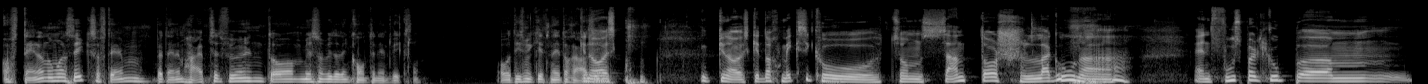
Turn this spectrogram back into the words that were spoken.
auf deiner Nummer 6, auf deinem, bei deinem Halbzeitführer, da müssen wir wieder den Kontinent wechseln. Aber diesmal geht es nicht nach Asien. Genau, es, genau, es geht nach Mexiko zum Santos Laguna. Ein Fußballclub, ähm,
